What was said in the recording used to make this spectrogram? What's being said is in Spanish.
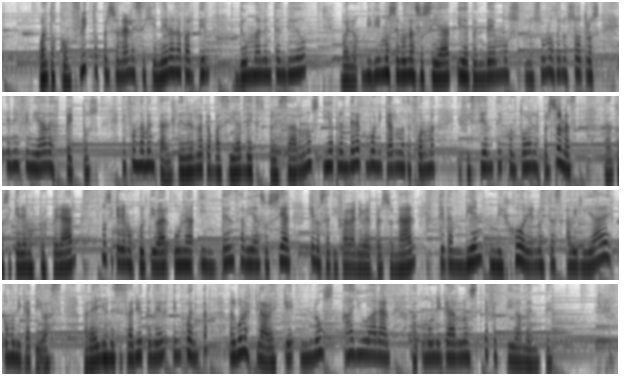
¿Cuántos conflictos personales se generan a partir de un malentendido? Bueno, vivimos en una sociedad y dependemos los unos de los otros en infinidad de aspectos. Es fundamental tener la capacidad de expresarnos y aprender a comunicarnos de forma eficiente con todas las personas, tanto si queremos prosperar como si queremos cultivar una intensa vida social que nos satisfaga a nivel personal, que también mejore nuestras habilidades comunicativas. Para ello es necesario tener en cuenta algunas claves que nos ayudarán a comunicarnos efectivamente.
